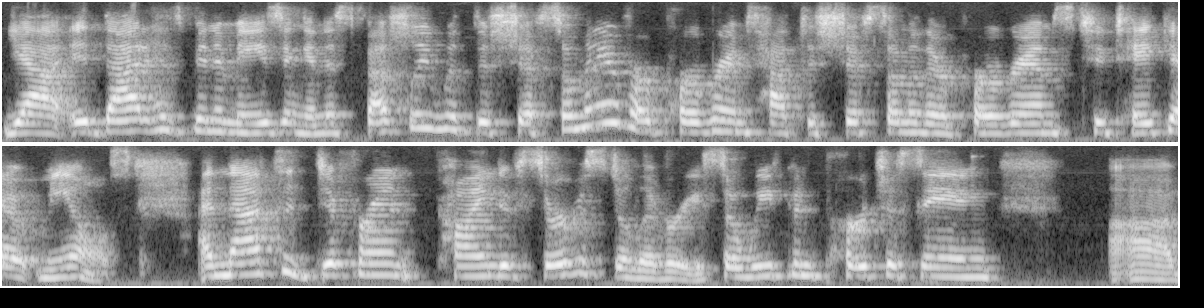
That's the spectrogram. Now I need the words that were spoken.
Yeah, it, that has been amazing. And especially with the shift, so many of our programs had to shift some of their programs to take out meals. And that's a different kind of service delivery. So we've been purchasing uh,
